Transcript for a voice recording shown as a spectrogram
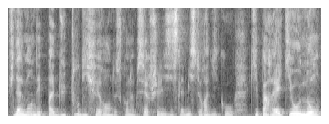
finalement n'est pas du tout différent de ce qu'on observe chez les islamistes radicaux, qui, pareil, qui au nom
